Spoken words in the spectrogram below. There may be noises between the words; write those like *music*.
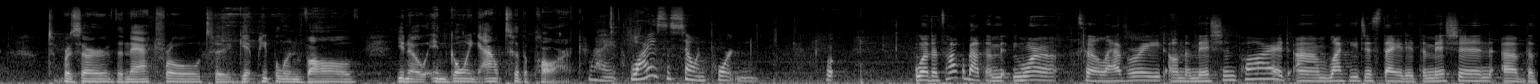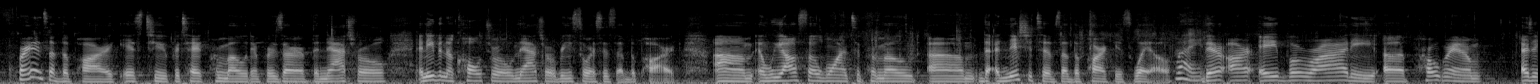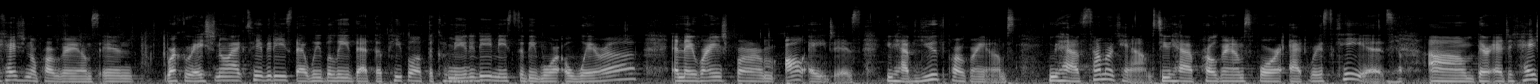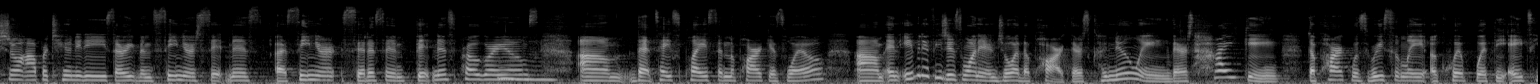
to preserve the natural, to get people involved, you know, in going out to the park. Right. Why is this so important? Well, to talk about the more to elaborate on the mission part, um, like you just stated, the mission of the Friends of the Park is to protect, promote, and preserve the natural and even the cultural natural resources of the park. Um, and we also want to promote um, the initiatives of the park as well. Right. There are a variety of program educational programs and recreational activities that we believe that the people of the community needs to be more aware of and they range from all ages. You have youth programs you have summer camps you have programs for at-risk kids um, there are educational opportunities there are even senior fitness uh, senior citizen fitness programs um, that takes place in the park as well. Um, and even if you just want to enjoy the park there's canoeing there's hiking. The park was recently equipped with the AT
